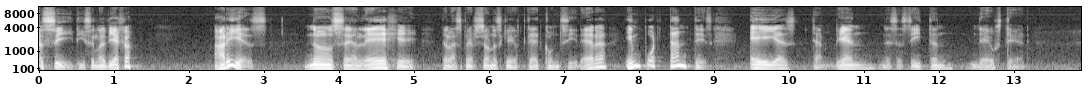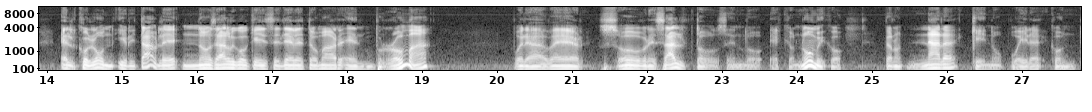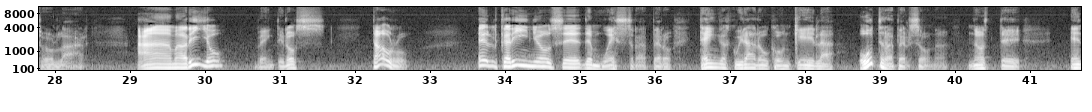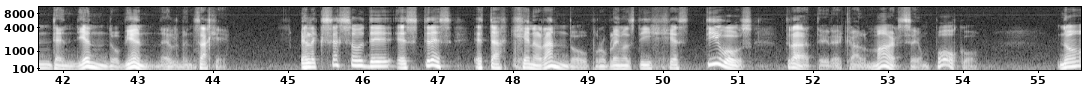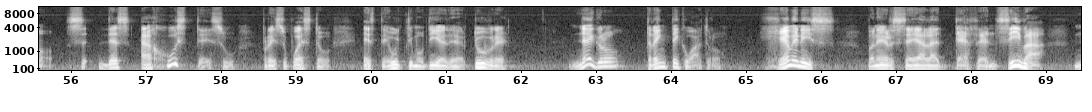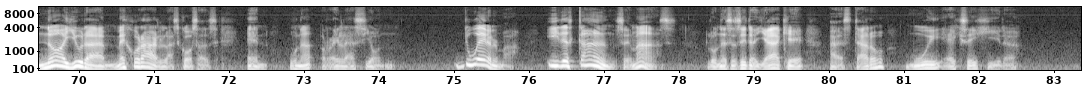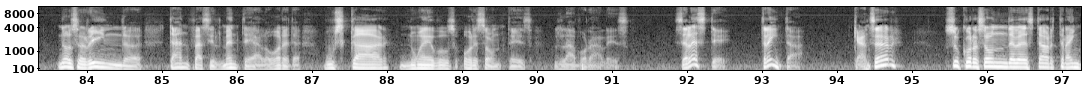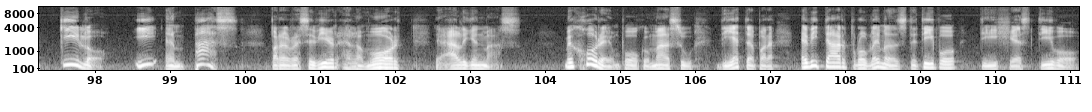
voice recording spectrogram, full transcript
Así, dice la vieja. Aries, no se aleje de las personas que usted considera importantes. Ellas también necesitan de usted. El colon irritable no es algo que se debe tomar en broma. Puede haber sobresaltos en lo económico, pero nada que no pueda controlar. Amarillo 22. Tauro. El cariño se demuestra, pero tenga cuidado con que la otra persona no esté entendiendo bien el mensaje. El exceso de estrés está generando problemas digestivos. Trate de calmarse un poco. No desajuste su presupuesto este último día de octubre. Negro 34. Géminis, ponerse a la defensiva no ayuda a mejorar las cosas en una relación. Duerma y descanse más. Lo necesita ya que ha estado muy exigida. No se rinda tan fácilmente a la hora de buscar nuevos horizontes laborales. Celeste, 30. Cáncer, su corazón debe estar tranquilo y en paz para recibir el amor de alguien más. Mejore un poco más su dieta para evitar problemas de tipo digestivo.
